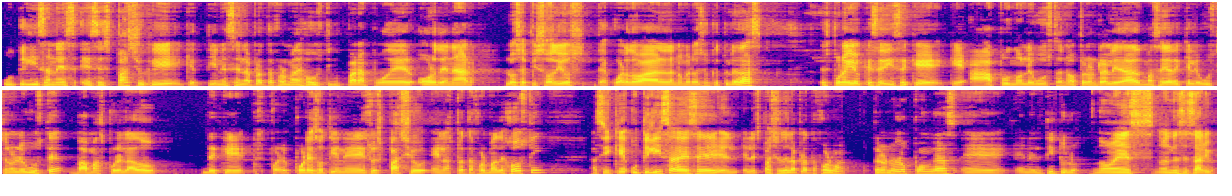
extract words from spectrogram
utilizan ese espacio que, tienes en la plataforma de hosting para poder ordenar los episodios de acuerdo a la numeración que tú le das. Es por ello que se dice que, que a Apple no le gusta, ¿no? Pero en realidad, más allá de que le guste o no le guste, va más por el lado de que pues, por, eso tiene su espacio en las plataformas de hosting. Así que utiliza ese, el, espacio de la plataforma, pero no lo pongas eh, en el título. No es, no es necesario.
